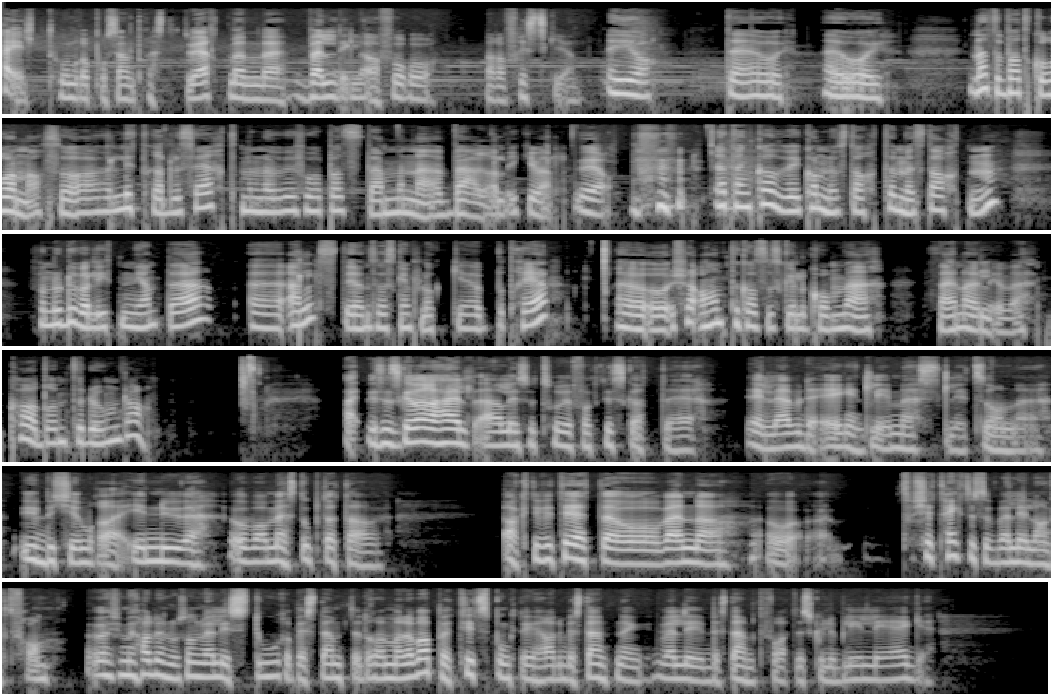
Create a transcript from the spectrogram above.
helt 100% restituert, men er veldig glad for å være frisk igjen. Ja, det er jo jeg òg. Nettopp hatt korona, så litt redusert, men vi får håpe at stemmene bærer likevel. Ja. Jeg tenker at vi kan jo starte med starten. For når du var liten jente, eh, eldst i en søskenflokk eh, på tre, og ikke ante hva som skulle komme senere i livet, hva drømte du om da? Nei, hvis jeg skal være helt ærlig, så tror jeg faktisk at eh, jeg levde egentlig mest litt sånn uh, ubekymra i nuet, og var mest opptatt av aktiviteter og venner, og jeg tror ikke jeg tenkte så veldig langt fram. Jeg vet ikke om jeg hadde noen sånn veldig store, bestemte drømmer. Det var på et tidspunkt jeg hadde bestemt meg veldig bestemt for at jeg skulle bli lege.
